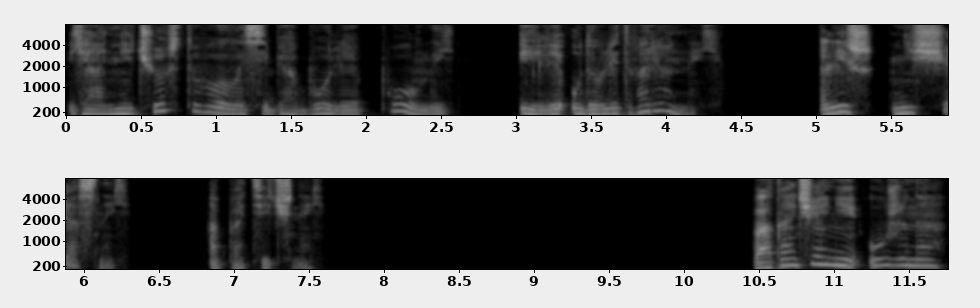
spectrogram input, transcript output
я не чувствовала себя более полной или удовлетворенной, лишь несчастной, апатичной. По окончании ужина,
